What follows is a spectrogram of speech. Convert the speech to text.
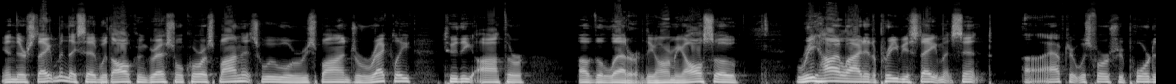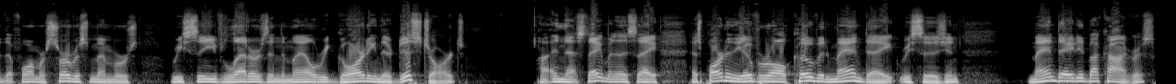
in their statement, they said, with all congressional correspondence, we will respond directly to the author of the letter. The Army also re highlighted a previous statement sent uh, after it was first reported that former service members received letters in the mail regarding their discharge. Uh, in that statement, they say, as part of the overall COVID mandate rescission mandated by Congress,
